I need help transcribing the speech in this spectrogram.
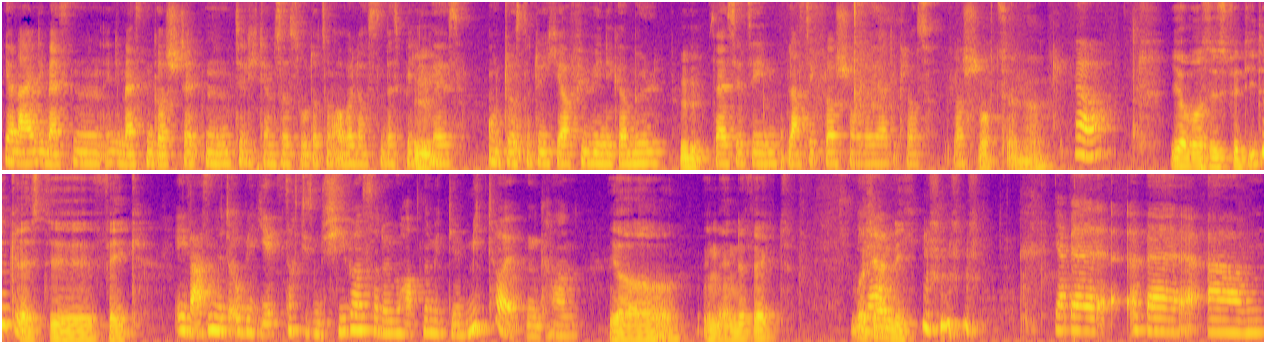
ja, nein, in die meisten, in die meisten Gaststätten, natürlich, die haben so ein Soda zum Überlassen, weil es billiger ist. Und du hast natürlich ja viel weniger Müll. Mhm. Sei es jetzt eben Plastikflaschen oder ja die Glasflaschen. Macht Sinn, ja. Ja. Ja, was ist für dich der größte Fake? Ich weiß nicht, ob ich jetzt nach diesem Skiwasser da überhaupt noch mit dir mithalten kann. Ja, im Endeffekt wahrscheinlich. Ja, bei, äh, bei ähm,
